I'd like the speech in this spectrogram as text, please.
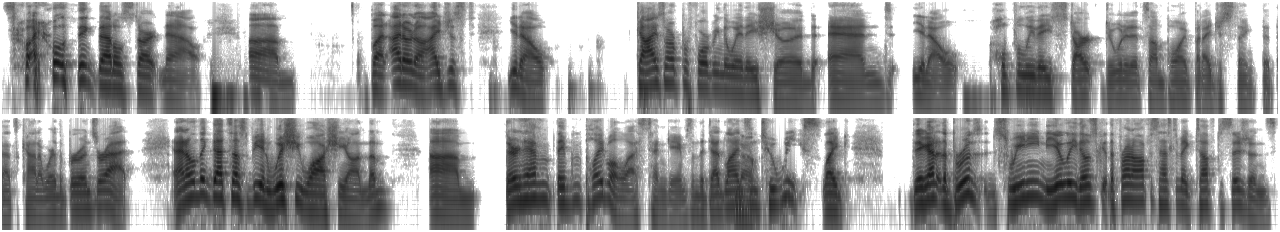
So I don't think that'll start now. Um, but I don't know. I just, you know, guys aren't performing the way they should. And, you know, hopefully they start doing it at some point. But I just think that that's kind of where the Bruins are at. And I don't think that's us being wishy washy on them. Um, they haven't, they've been played well the last 10 games and the deadline's No. in two weeks. Like, they got the Bruins, Sweeney, Neely, those the front office has to make tough decisions.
